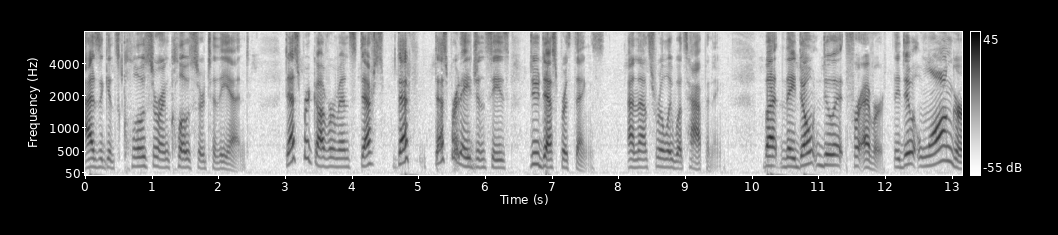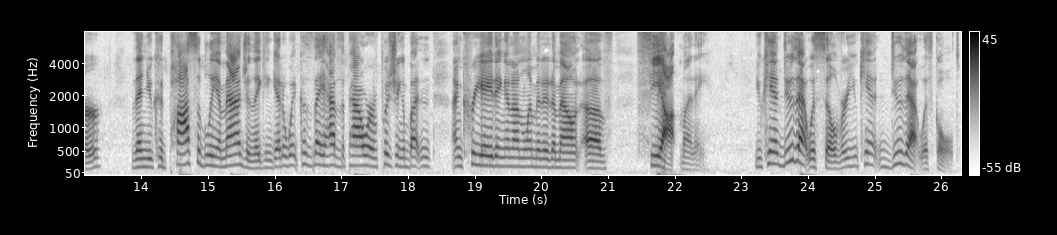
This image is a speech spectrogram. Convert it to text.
as it gets closer and closer to the end. Desperate governments, des- des- desperate agencies do desperate things. And that's really what's happening. But they don't do it forever. They do it longer than you could possibly imagine. They can get away because they have the power of pushing a button and creating an unlimited amount of fiat money. You can't do that with silver. You can't do that with gold.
